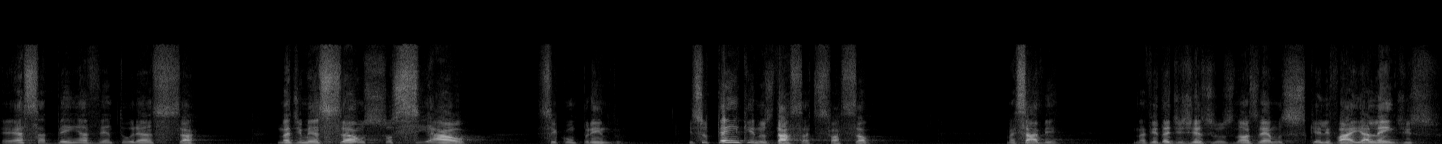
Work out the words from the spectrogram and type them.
É essa bem-aventurança na dimensão social se cumprindo. Isso tem que nos dar satisfação. Mas sabe, na vida de Jesus nós vemos que ele vai além disso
